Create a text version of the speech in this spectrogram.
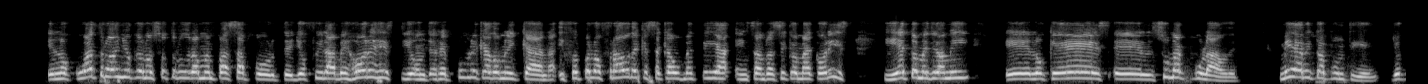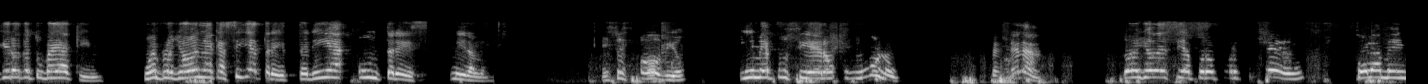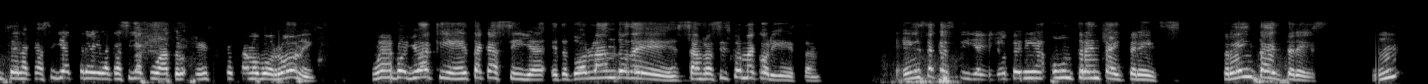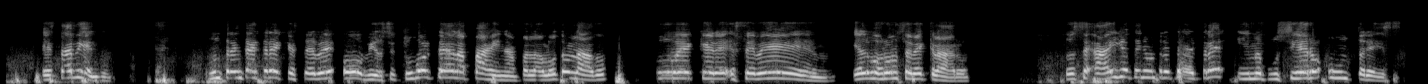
En los cuatro años que nosotros duramos en Pasaporte, yo fui la mejor gestión de República Dominicana y fue por los fraudes que se cometía en San Francisco de Macorís. Y esto me dio a mí eh, lo que es el suma. Mira, Víctor Puntier, yo quiero que tú veas aquí. Por ejemplo, yo en la casilla 3 tenía un 3, míralo. Eso es obvio. Y me pusieron un 1. ¿Verdad? Entonces yo decía, pero ¿por qué solamente la casilla 3 y la casilla 4 están los borrones? Bueno, yo aquí en esta casilla, estoy hablando de San Francisco de Macorís. En esa casilla yo tenía un 33. 33. ¿Mm? ¿Está viendo? Un 33 que se ve obvio. Si tú volteas la página para el otro lado, tú ves que se ve, el borrón se ve claro. Entonces ahí yo tenía un 33 y me pusieron un 3.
